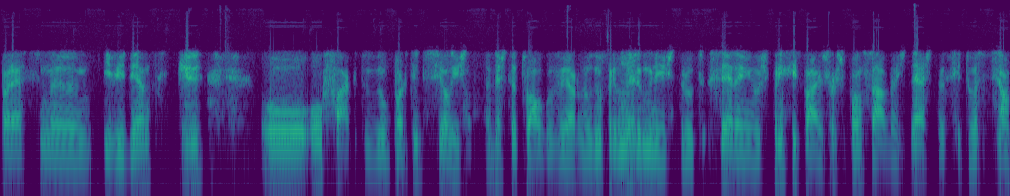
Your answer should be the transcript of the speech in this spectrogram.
parece-me evidente que o, o, facto do Partido Socialista, deste atual governo, do Primeiro-Ministro, serem os principais responsáveis desta situação,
